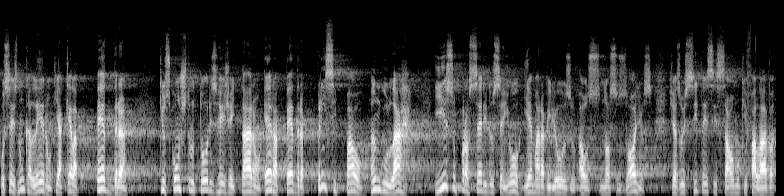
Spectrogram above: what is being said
Vocês nunca leram que aquela pedra que os construtores rejeitaram era a pedra principal, angular, e isso procede do Senhor e é maravilhoso aos nossos olhos. Jesus cita esse salmo que falava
